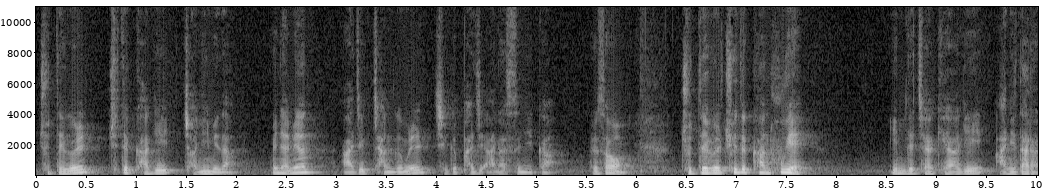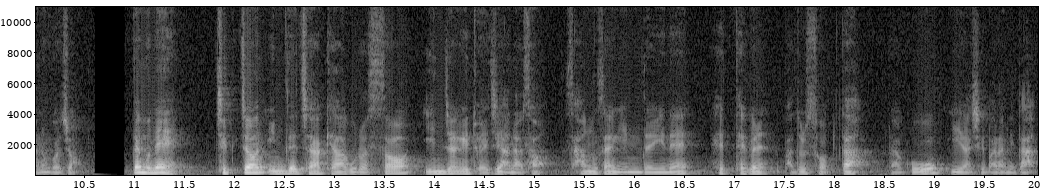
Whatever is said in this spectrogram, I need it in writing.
주택을 취득하기 전입니다. 왜냐하면 아직 잔금을 지급하지 않았으니까. 그래서 주택을 취득한 후에 임대차 계약이 아니다라는 거죠. 때문에 직전 임대차 계약으로서 인정이 되지 않아서 상생 임대인의 혜택을 받을 수 없다라고 이해하시기 바랍니다.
